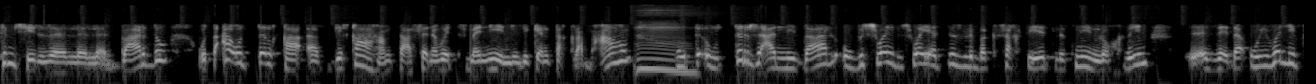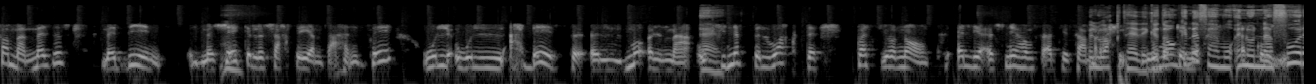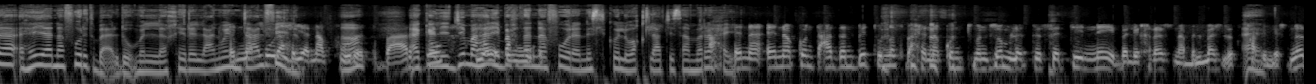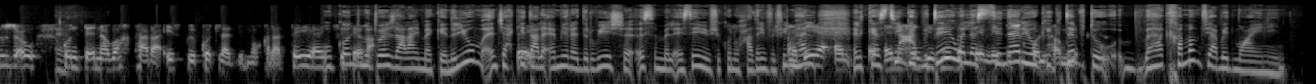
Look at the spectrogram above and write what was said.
تمشي ل- ل- للباردو وتعاود تلقى أصدقائها نتاع سنوات 80 اللي كانت تقرأ معاهم مم. وت- وترجع النضال وبشوي بشوية تجلبك شخصيات الاثنين الآخرين آه، زاده ويولي فما مزج ما بين المشاكل الشخصية نتاع وال- والأحداث المؤلمة وفي آه. نفس الوقت passionnantes اللي عشناهم في اعتصام في الوقت رحيل. هذاك donc نفهموا أنه. النافورة هي نافورة باردو من الأخير العنوان نتاع الفيلم هي نافورة ها؟ باردو هكا اللي ديما هاني و- النافورة الناس الكل وقت الاعتصام الرحيل أنا أنا كنت عاد نبيت ونصبح أنا كنت من جملة 60 نائب اللي خرجنا من المجلس آه. قبل باش نرجعوا آه. كنت أنا وقتها رئيسة الكتلة الديمقراطية وكنت. متواجدة على اي مكان اليوم أنت حكيت إيه. على أميرة درويش سم الأسامي باش يكونوا حاضرين في الفيلم هل عندي بدا ولا السيناريو كي. كتبته هاك خممت في عباد معينين آه،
